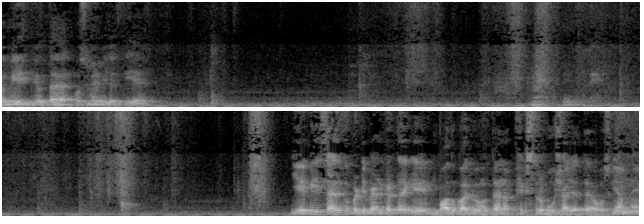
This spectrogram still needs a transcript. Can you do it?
कमीज भी होता है, उसमें भी लगती है। ये भी साइज़ के ऊपर डिपेंड करता है कि बादू का जो होता है ना फिक्स तरबूज आ जाता है। उसकी हमने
